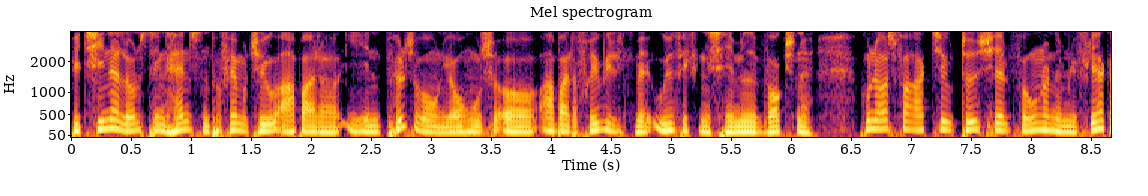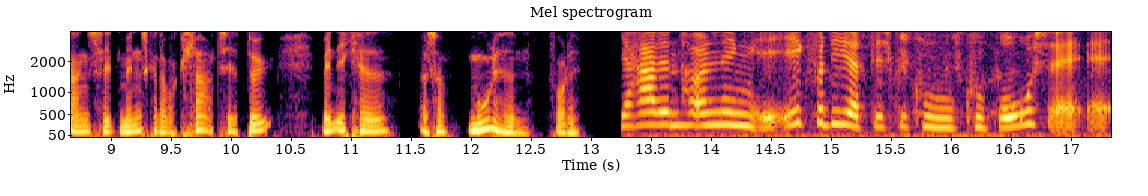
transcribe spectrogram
Bettina Lundsten Hansen på 25 arbejder i en pølsevogn i Aarhus og arbejder frivilligt med udviklingshemmede voksne. Hun er også for aktiv dødshjælp, for hun har nemlig flere gange set mennesker, der var klar til at dø, men ikke havde altså muligheden for det. Jeg har den holdning, ikke fordi, at det skal kunne, kunne bruges af, af,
